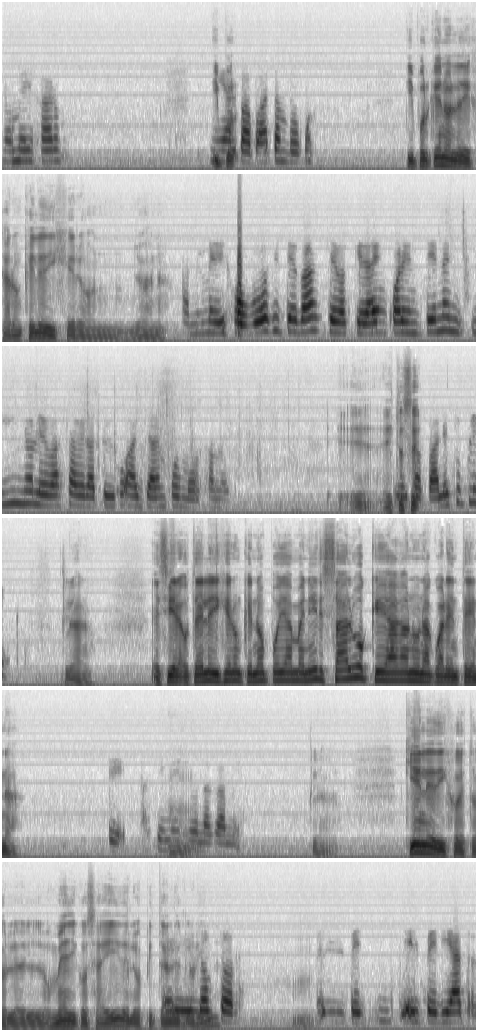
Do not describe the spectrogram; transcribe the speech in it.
No me dejaron. Ni ¿Y al papá tampoco. ¿Y por qué no le dejaron? ¿Qué le dijeron, Joana? A mí me dijo, vos si te vas, te vas a quedar en cuarentena y no le vas a ver a tu hijo allá en Formosa. Eh, esto se... papá le suplica. Claro. Es decir, a ustedes le dijeron que no podían venir salvo que hagan una cuarentena. Sí, así me la mm. Claro. ¿Quién le dijo esto? ¿Los médicos ahí del hospital el de Clorinda? El doctor, mm. el, el, pediatra,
